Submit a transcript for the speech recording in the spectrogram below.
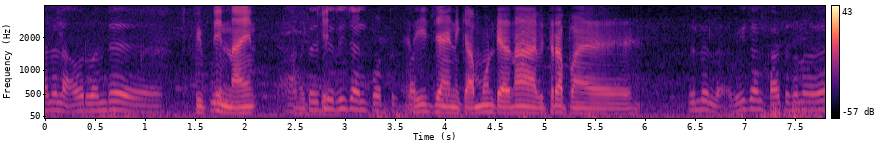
அதில் அவர் வந்து ஃபிஃப்டீன் நைன் ரீஜாயின் போகிறதுக்கு ரீஜாயினுக்கு அமௌண்ட் எதனா வித்ரா ப இல்லை இல்லை ரீஜாயின் காட்டுதுன்னாவே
